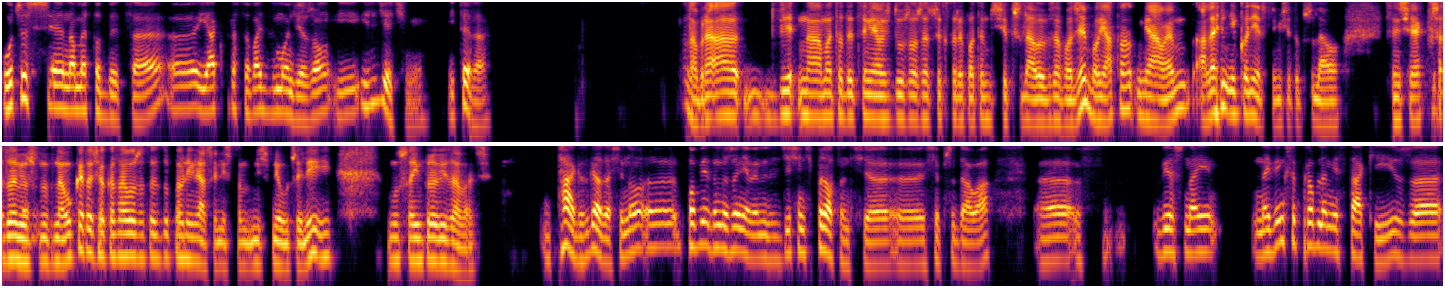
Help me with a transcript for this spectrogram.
Uczysz się na metodyce, jak pracować z młodzieżą i, i z dziećmi. I tyle. No dobra, a na metodyce miałeś dużo rzeczy, które potem ci się przydały w zawodzie? Bo ja to miałem, ale niekoniecznie mi się to przydało. W sensie, jak wszedłem już w naukę, to się okazało, że to jest zupełnie inaczej niż, niż mnie uczyli i muszę improwizować. Tak, zgadza się. No, e, powiedzmy, że nie wiem, z 10% się, e, się przydała. E, wiesz, naj, największy problem jest taki, że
